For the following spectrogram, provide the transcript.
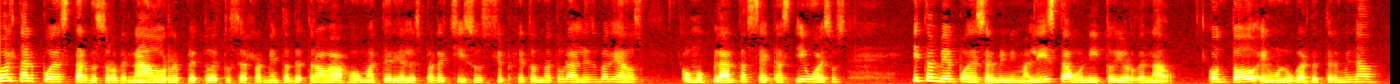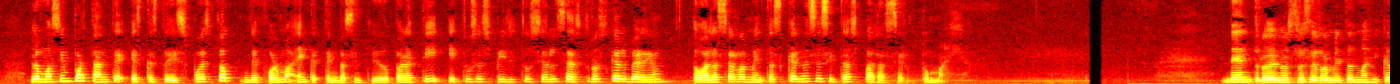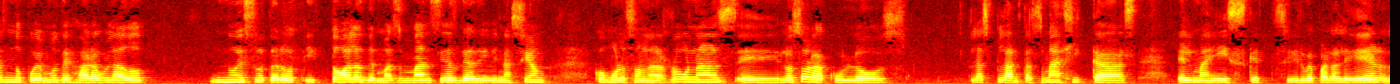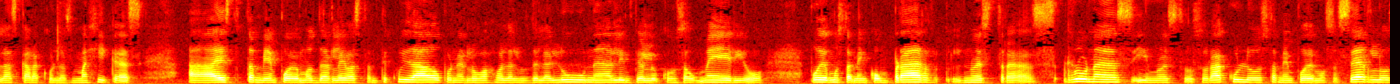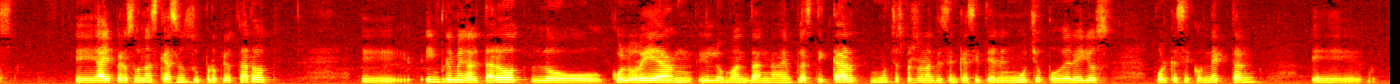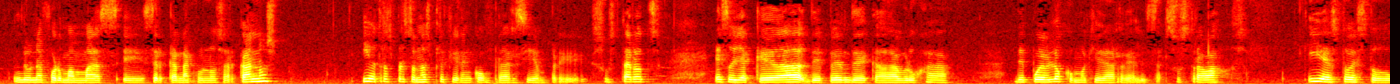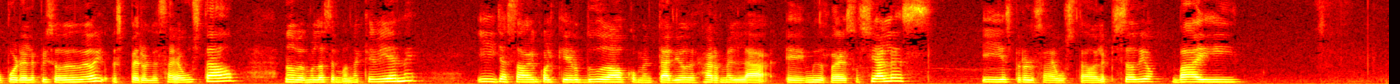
Tu altar puede estar desordenado, repleto de tus herramientas de trabajo, materiales para hechizos y objetos naturales variados como plantas secas y huesos, y también puede ser minimalista, bonito y ordenado, con todo en un lugar determinado. Lo más importante es que esté dispuesto de forma en que tenga sentido para ti y tus espíritus y ancestros que alberguen todas las herramientas que necesitas para hacer tu magia. Dentro de nuestras herramientas mágicas no podemos dejar a un lado nuestro tarot y todas las demás mancias de adivinación, como lo son las runas, eh, los oráculos, las plantas mágicas, el maíz que sirve para leer, las caracolas mágicas, a esto también podemos darle bastante cuidado, ponerlo bajo la luz de la luna, limpiarlo con saumerio. Podemos también comprar nuestras runas y nuestros oráculos, también podemos hacerlos. Eh, hay personas que hacen su propio tarot, eh, imprimen al tarot, lo colorean y lo mandan a emplasticar. Muchas personas dicen que así tienen mucho poder ellos porque se conectan eh, de una forma más cercana con los arcanos y otras personas prefieren comprar siempre sus tarots. Eso ya queda, depende de cada bruja de pueblo cómo quiera realizar sus trabajos. Y esto es todo por el episodio de hoy. Espero les haya gustado. Nos vemos la semana que viene. Y ya saben, cualquier duda o comentario, dejármela en mis redes sociales. Y espero les haya gustado el episodio. Bye.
